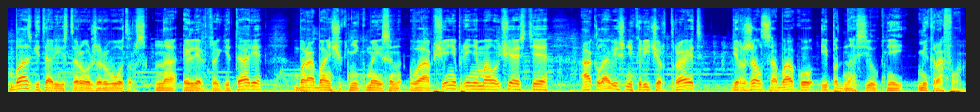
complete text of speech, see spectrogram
бас-гитарист Роджер Уотерс на электрогитаре, барабанщик Ник Мейсон вообще не принимал участия, а клавишник Ричард Райт держал собаку и подносил к ней микрофон.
